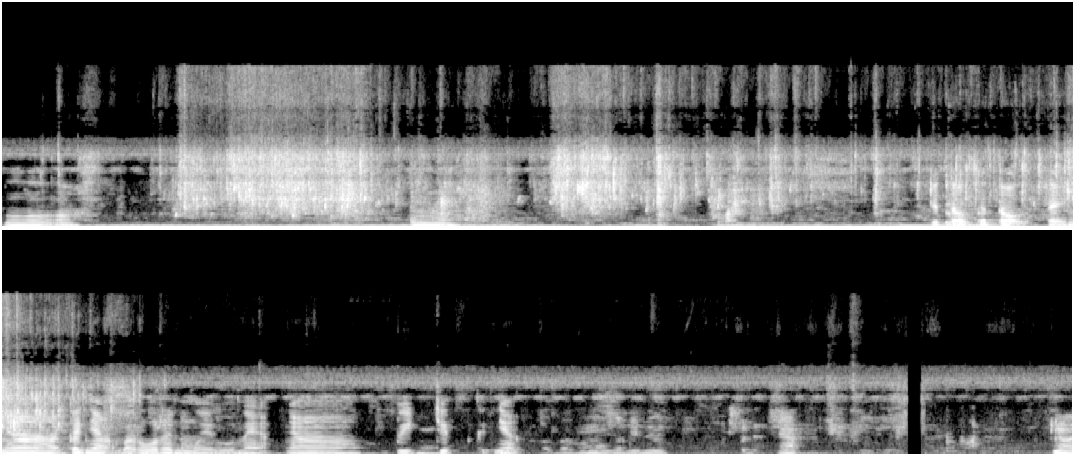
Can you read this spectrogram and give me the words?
Oh. ah. Hmm. Ketok ketok tehnya kenyak baru orang nemu lunaknya. Pijit kenyak. Abang mau gali ni pedasnya. Nah,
